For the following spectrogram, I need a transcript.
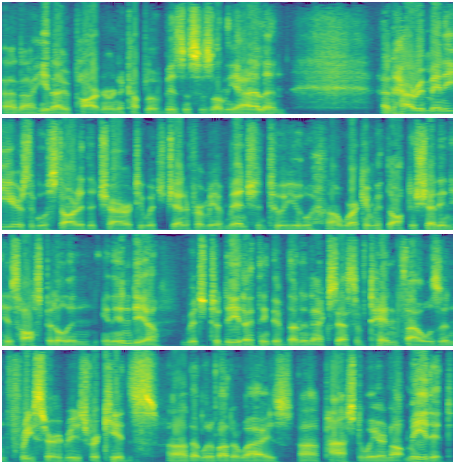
and uh, he and i partner in a couple of businesses on the island and Harry, many years ago, started the charity, which Jennifer may have mentioned to you, uh, working with Dr. Shetty in his hospital in, in India, which to date I think they've done in excess of 10,000 free surgeries for kids uh, that would have otherwise uh, passed away or not made it.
